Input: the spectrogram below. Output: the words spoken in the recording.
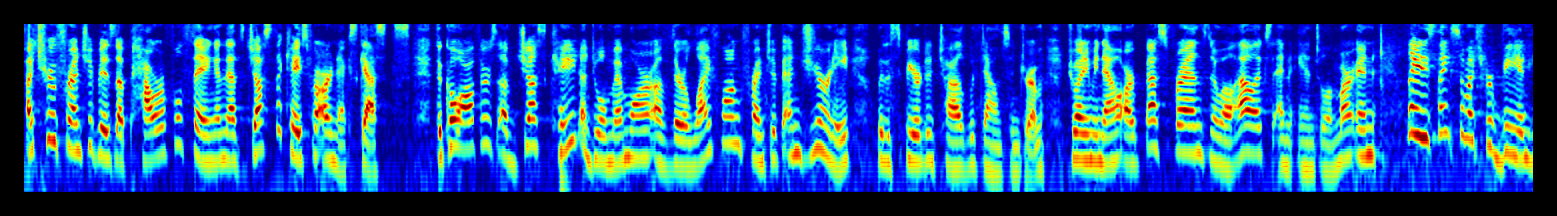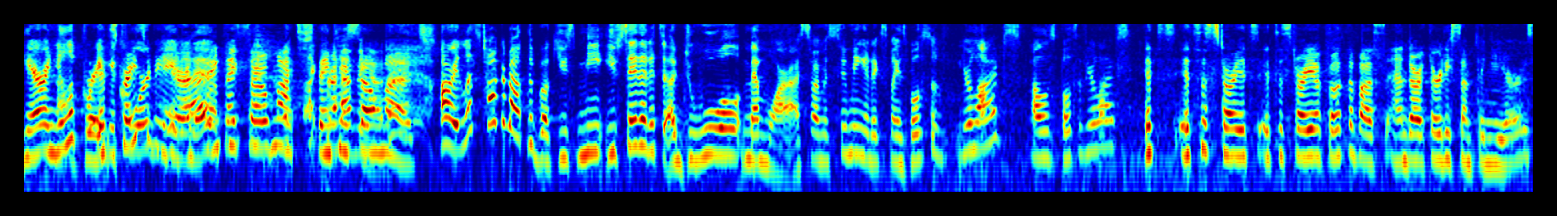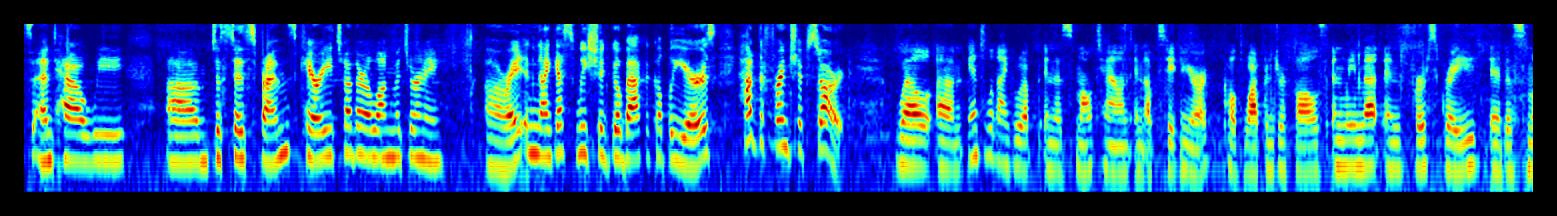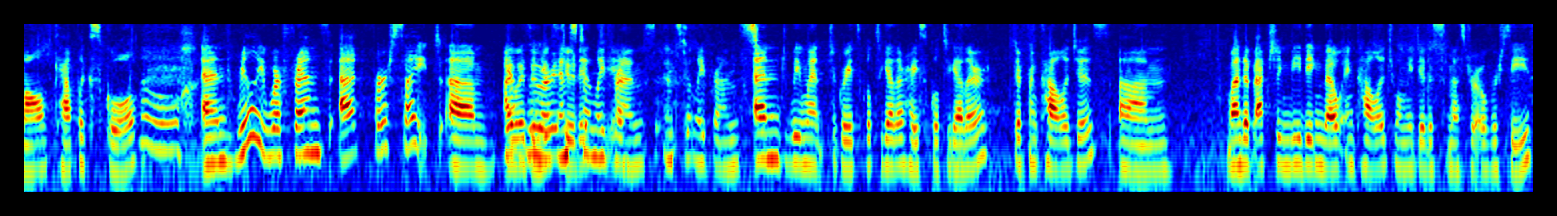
A true friendship is a powerful thing, and that's just the case for our next guests. The co-authors of Just Kate, a dual memoir of their lifelong friendship and journey with a spirited child with Down syndrome. Joining me now are best friends Noelle Alex and Angela Martin. Ladies, thanks so much for being here, and you look great. It's You great to be here. it. Thank you so much. Thank you so having much. All right, let's talk about the book. You, me, you say that it's a dual memoir, so I'm assuming it explains both of your lives, follows both of your lives? It's it's a story. It's it's a story of both of us and our 30-something years, and how we, um, just as friends, carry each other along the journey. All right, and I guess we should go back a couple years. How did the friendship start? Well, um, Angela and I grew up in a small town in upstate New York called Wappinger Falls, and we met in first grade at a small Catholic school. Oh. And really, we're friends at first sight. Um, I was we a new were student, instantly yeah. friends. Instantly friends. And we went to grade school together, high school together, different colleges. Um, wound up actually meeting, though, in college when we did a semester overseas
